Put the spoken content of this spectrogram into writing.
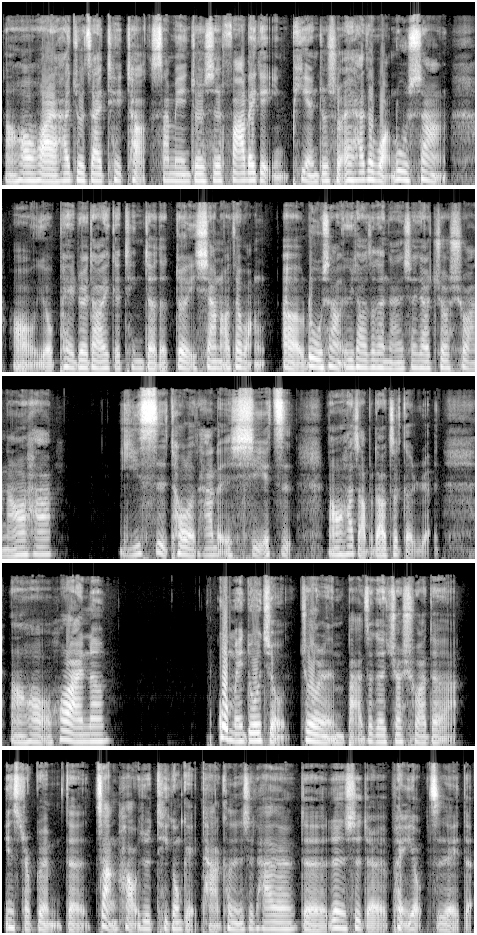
然后后来他就在 TikTok 上面就是发了一个影片，就说，哎，他在网络上哦有配对到一个 Tinder 的对象，然后在网呃路上遇到这个男生叫 Joshua，然后他疑似偷了他的鞋子，然后他找不到这个人，然后后来呢，过没多久就有人把这个 Joshua 的 Instagram 的账号就提供给他，可能是他的认识的朋友之类的。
